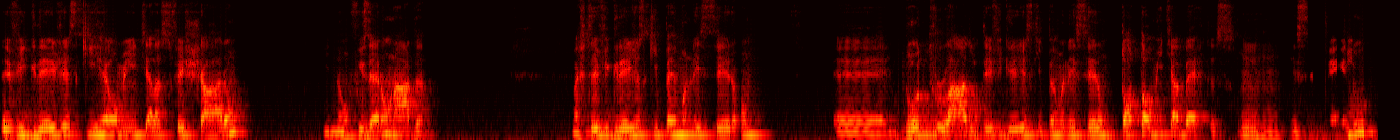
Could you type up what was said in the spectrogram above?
Teve igrejas que realmente elas fecharam e não fizeram nada. Mas teve igrejas que permaneceram é, do outro lado, teve igrejas que permaneceram totalmente abertas, Uhum. recebendo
